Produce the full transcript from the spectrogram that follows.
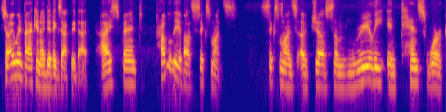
So I went back and I did exactly that. I spent probably about six months, six months of just some really intense work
